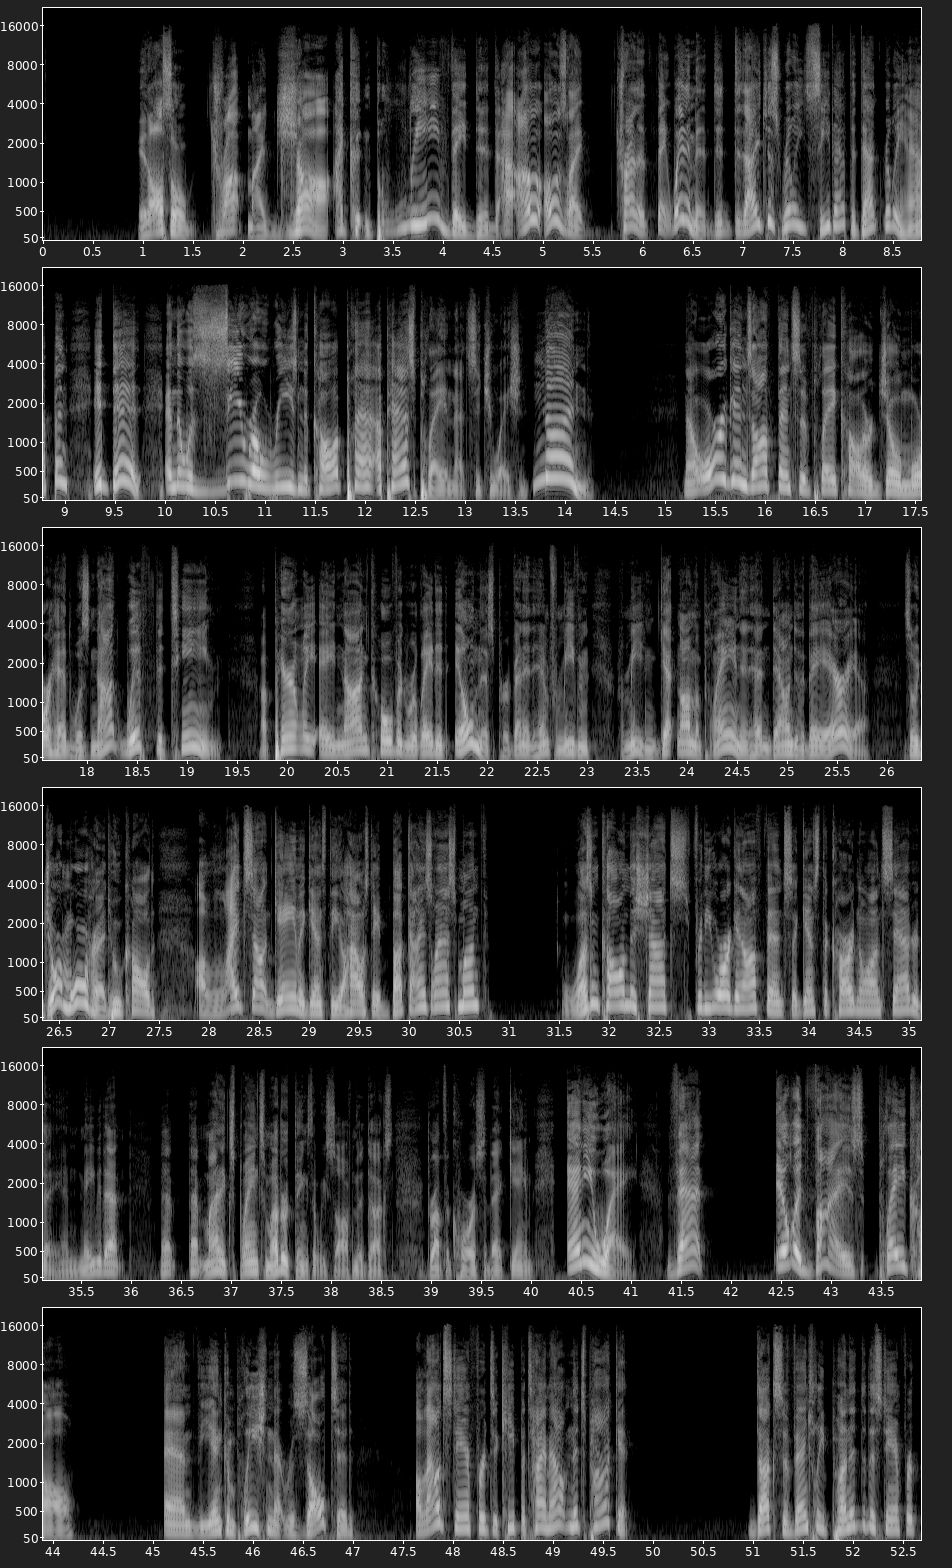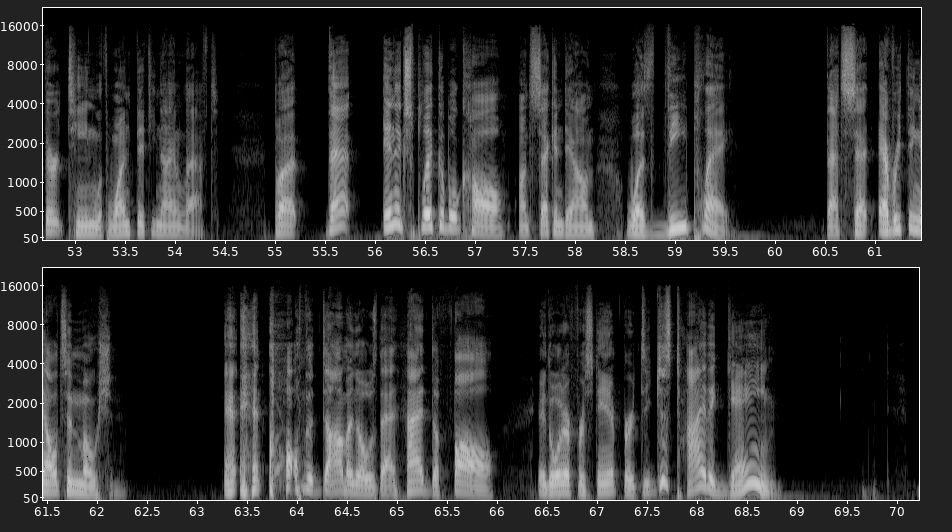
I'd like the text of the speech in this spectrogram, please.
it also dropped my jaw. I couldn't believe they did that. I, I, was like trying to think, wait a minute, did, did I just really see that? Did that really happen? It did. And there was zero reason to call a, a pass play in that situation. None. Now, Oregon's offensive play caller, Joe Moorhead, was not with the team. Apparently, a non-COVID related illness prevented him from even from even getting on the plane and heading down to the Bay Area. So Joe Moorhead, who called a lights out game against the Ohio State Buckeyes last month, wasn't calling the shots for the Oregon offense against the Cardinal on Saturday. And maybe that that that might explain some other things that we saw from the Ducks throughout the course of that game. Anyway, that ill-advised play call and the incompletion that resulted allowed Stanford to keep a timeout in its pocket. Ducks eventually punted to the Stanford 13 with 159 left. But that inexplicable call on second down was the play that set everything else in motion. And, and all the dominoes that had to fall in order for Stanford to just tie the game.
